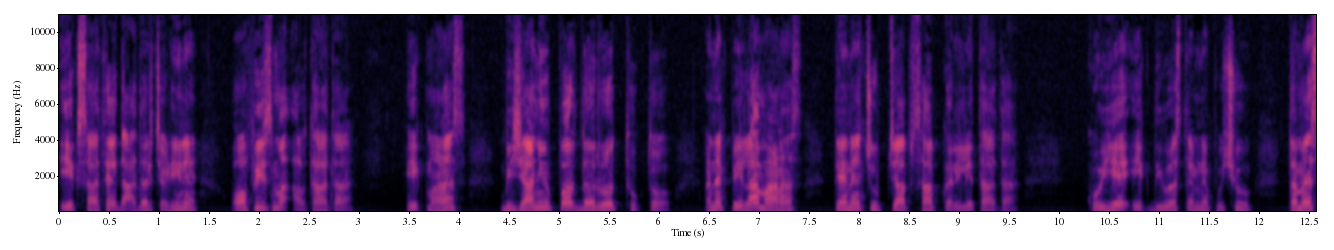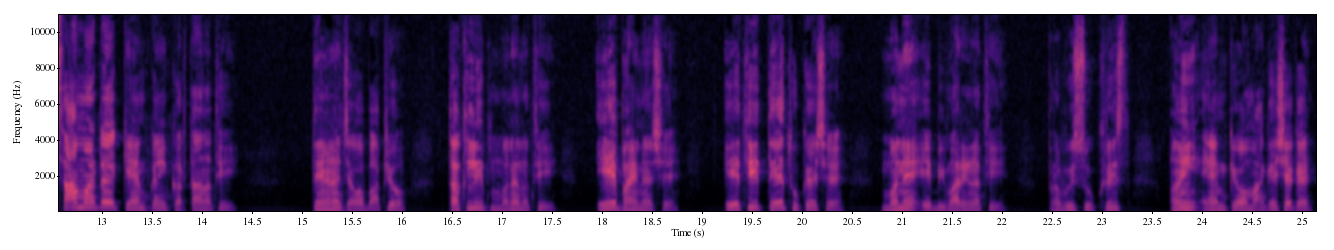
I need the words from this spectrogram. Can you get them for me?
એક સાથે દાદર ચડીને ઓફિસમાં આવતા હતા. એક માણસ બીજાની ઉપર દરરોજ થૂકતો અને પેલા માણસ તેને ચૂપચાપ સાફ કરી લેતા હતા. કોઈએ એક દિવસ તેમને પૂછ્યું, તમે શા માટે કેમ કંઈ કરતા નથી? તેણે જવાબ આપ્યો તકલીફ મને નથી. એ ભાઈને છે. એથી તે થૂકે છે. મને એ બીમારી નથી. પ્રભુ ઈસુ ખ્રિસ્ત અહીં એમ કહેવા માગે છે કે,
